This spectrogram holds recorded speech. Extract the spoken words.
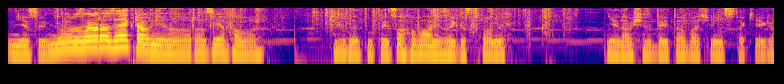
Niezły. No rozegrał mnie, no rozjechał, ale dziwne tutaj zachowanie z jego strony. Nie dał się zbejtować, nic takiego.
